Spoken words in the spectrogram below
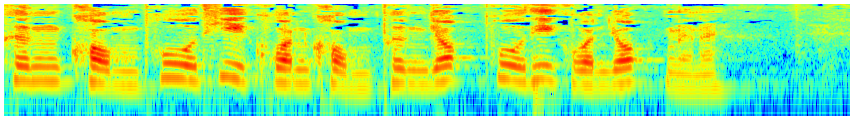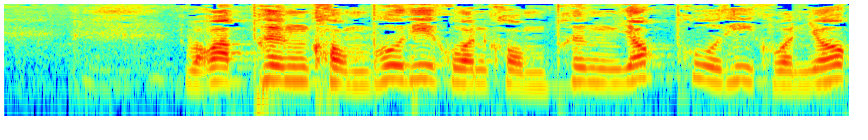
พึงข่มผู้ที่ควรข่มพึงยกผู้ที่ควรยกเนี่ยนะบอกว่าพึงข่มผู้ที่ควรข่มพึงยกผู้ที่ควรยก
